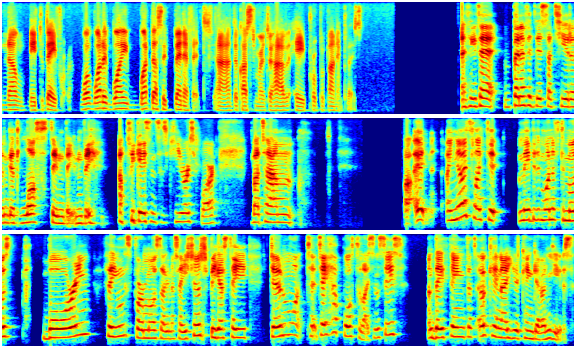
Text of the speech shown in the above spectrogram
now need to pay for? What what why what does it benefit uh, the customer to have a proper plan in place? I think the benefit is that you don't get lost in the in the application security part, but um I, I know it's like the maybe one of the most boring things for most organizations because they don't want to, they have the licenses and they think that okay now you can go and use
